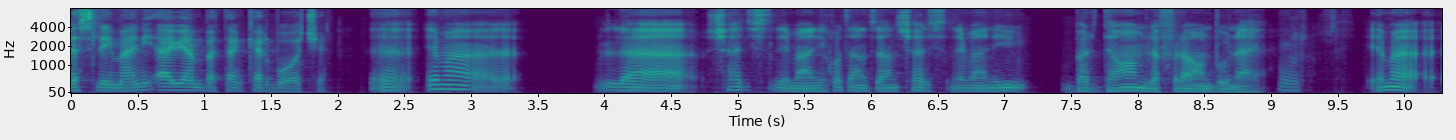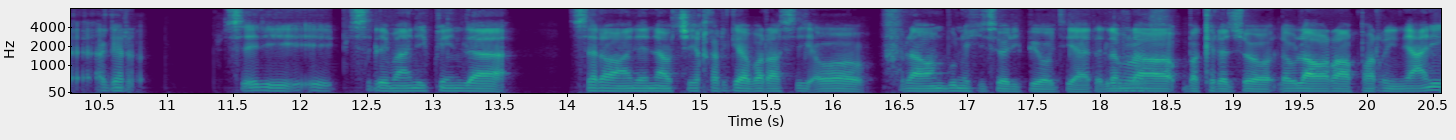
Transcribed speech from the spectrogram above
لە سلەیمانی ئاویان بە تەنکەر بۆچێ ئێمە لە شاری سلێمانی خۆتانزان شاری سلێمانی بەردەوام لە فراوان بوونایە ئێمە ئەگەر سری سلێمانی بکەین لە سەرانێ ناوچەی قەرگە بەڕاستی ئەوە فراوان بوونێکی زۆری پێوە دیارە لەم لا بەکرە زۆ لەو لاوە ڕاپەڕین ینی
